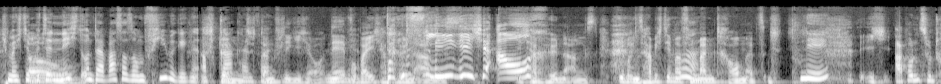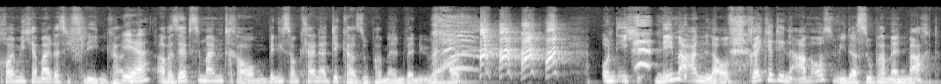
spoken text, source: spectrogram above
Ich möchte bitte Oh. nicht unter Wasser so einem Vieh begegnen. Auf gar keinen Stimmt, Fall. dann fliege ich auch. Nee, wobei ich habe Dann Höhenangst. fliege ich auch. Ich habe Höhenangst. Übrigens, habe ich dir mal von meinem Traum erzählt? nee. Ich, ab und zu träume ich ja mal, dass ich fliegen kann. Ja. Aber selbst in meinem Traum bin ich so ein kleiner dicker Superman, wenn überhaupt. und ich nehme Anlauf, strecke den Arm aus, wie das Superman macht.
